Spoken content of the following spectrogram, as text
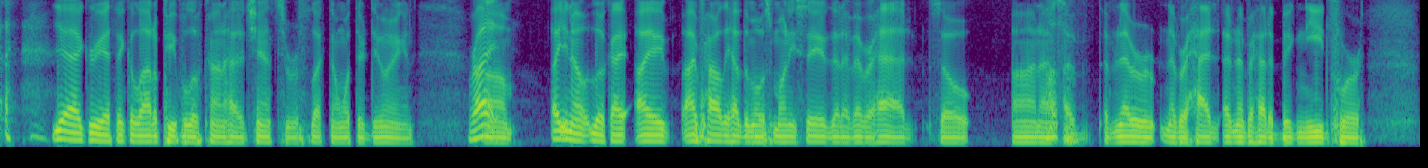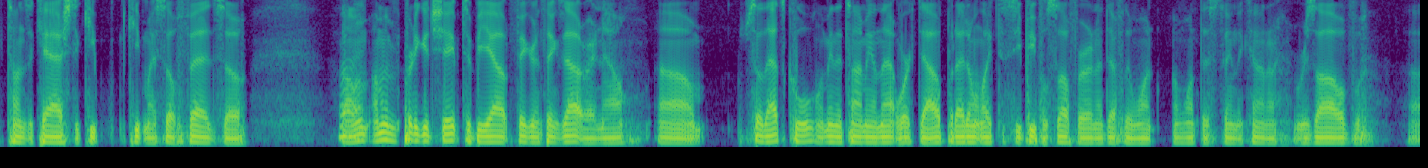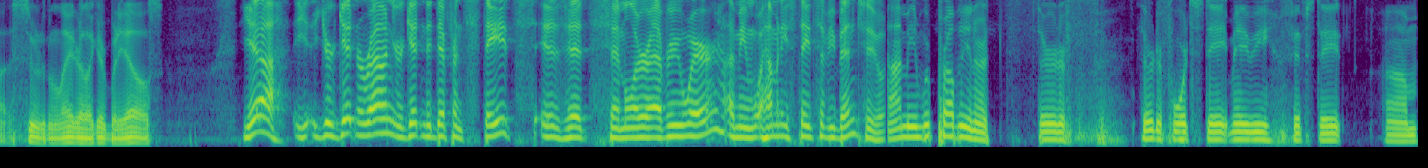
yeah, I agree. I think a lot of people have kind of had a chance to reflect on what they're doing and right. Um, you know, look, I, I, I probably have the most money saved that I've ever had. So, uh, and I've, Awesome. I've, I've never, never had, I've never had a big need for tons of cash to keep, keep myself fed. So, um, Right. I'm in pretty good shape to be out figuring things out right now. Um, so that's cool. I mean, the timing on that worked out, but I don't like to see people suffer, and I definitely want, I want this thing to kind of resolve uh, sooner than later, like everybody else. Yeah, you're getting around. You're getting to different states. Is it similar everywhere? I mean, how many states have you been to? I mean, we're probably in our third or f- third or fourth state, maybe fifth state. Um,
